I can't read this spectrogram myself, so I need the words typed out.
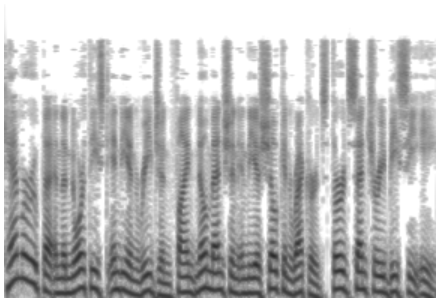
Kamarupa and the northeast Indian region find no mention in the Ashokan records 3rd century BCE.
